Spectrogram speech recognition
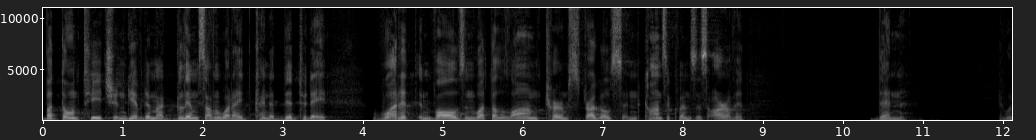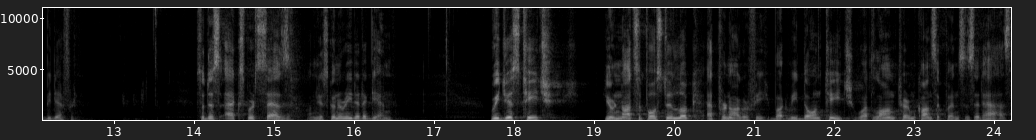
but don't teach and give them a glimpse of what I kind of did today, what it involves and what the long term struggles and consequences are of it, then it would be different. So, this expert says, I'm just going to read it again. We just teach you're not supposed to look at pornography, but we don't teach what long term consequences it has.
